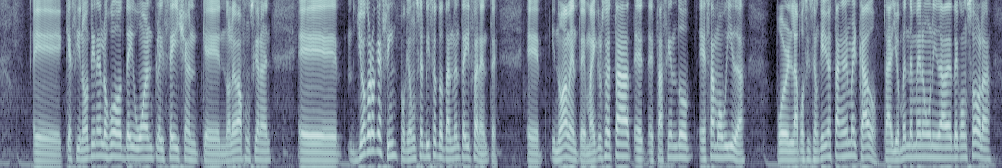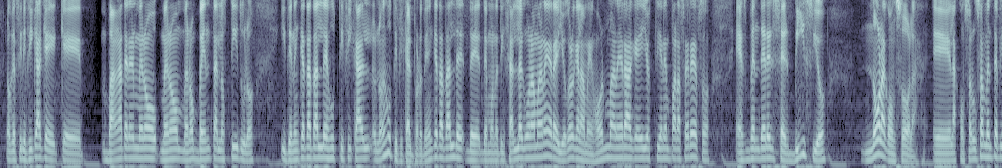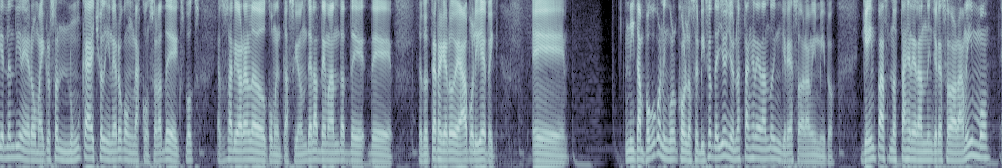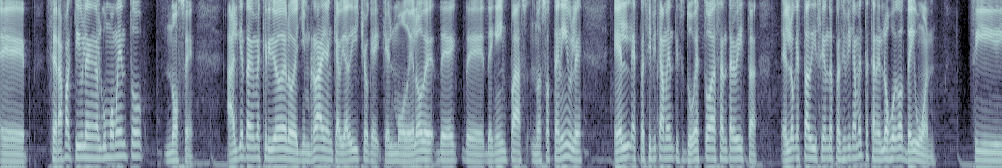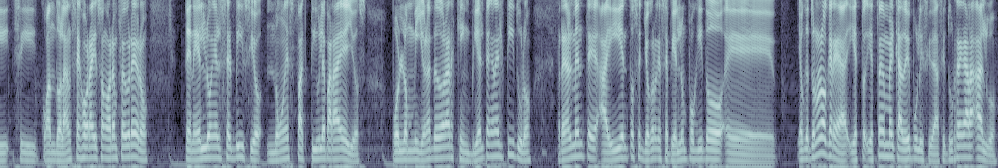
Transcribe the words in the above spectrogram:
Eh, que si no tienen los juegos Day One PlayStation, que no le va a funcionar. Eh, yo creo que sí, porque es un servicio totalmente diferente. Eh, y nuevamente, Microsoft está, está haciendo esa movida por la posición que ellos están en el mercado. O sea, ellos venden menos unidades de consola, lo que significa que, van a tener menos, menos, menos ventas en los títulos y tienen que tratar de justificar, no es justificar, pero tienen que tratar de, monetizar de alguna manera. Y yo creo que la mejor manera que ellos tienen para hacer eso es vender el servicio, no la consola. Eh, las consolas usualmente pierden dinero. Microsoft nunca ha hecho dinero con las consolas de Xbox. Eso salió ahora en la documentación de las demandas de, todo este reguero de Apple y Epic. Eh, ni tampoco con, ningún, con los servicios de ellos, ellos no están generando ingresos ahora mismo. Game Pass no está generando ingresos ahora mismo. Eh, ¿Será factible en algún momento? No sé. Alguien también me escribió de lo de Jim Ryan, que había dicho que, el modelo de, Game Pass no es sostenible. Él específicamente, y si tú ves toda esa entrevista, él lo que está diciendo específicamente es tener los juegos Day One. Si, si cuando lance Horizon ahora en febrero, tenerlo en el servicio no es factible para ellos por los millones de dólares que invierten en el título, realmente ahí entonces yo creo que se pierde un poquito. Eh, y aunque tú no lo creas, y esto, y esto es mercado y publicidad, si tú regalas algo,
